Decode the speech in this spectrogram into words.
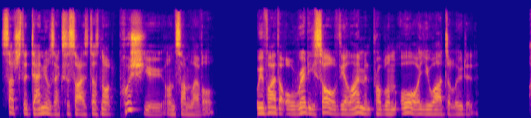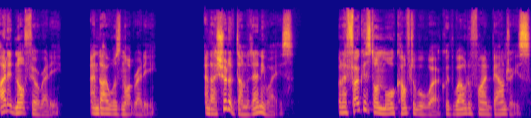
such that Daniel's exercise does not push you on some level, we've either already solved the alignment problem or you are deluded. I did not feel ready, and I was not ready. And I should have done it anyways. But I focused on more comfortable work with well defined boundaries,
